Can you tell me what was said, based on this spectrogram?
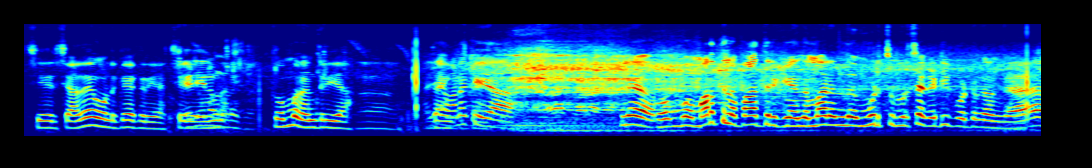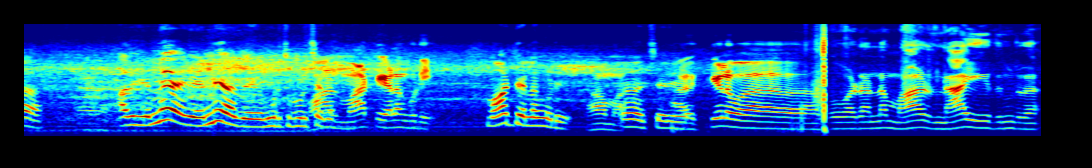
சரி சரி. அதே உங்களுக்கு கேட்குறியா சரி ரொம்ப- நன்றியா? வணக்கம்யா. இல்லையா ரொம்ப மரத்தில் பார்த்துருக்கேன். இந்த மாதிரி இந்த முடிச்சு முடிச்சா கட்டி போட்டிருக்காங்க. அது என்ன என்ன அது முடிச்சு முடிச்சா மாடு மாட்டு இளங்குடி. மாட்டு இளங்குடி. ஆமாம் ஆ சரி. அது கீழே உடனே மாடு நாய் இதுன்றேன்.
